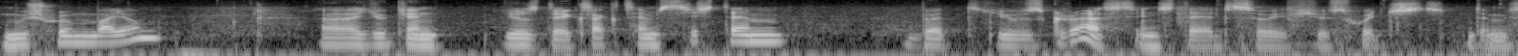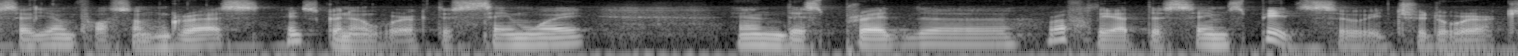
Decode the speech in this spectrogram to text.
mushroom biome, uh, you can use the exact same system, but use grass instead. So if you switch the mycelium for some grass, it's gonna work the same way, and they spread uh, roughly at the same speed, so it should work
